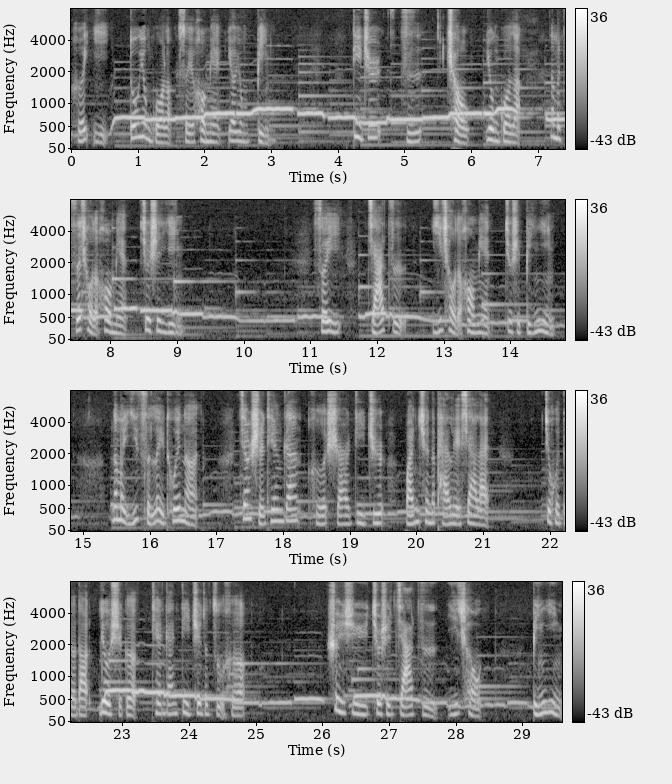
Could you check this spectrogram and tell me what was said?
和乙都用过了，所以后面要用丙。地支子丑用过了，那么子丑的后面就是寅，所以甲子乙丑的后面就是丙寅。那么以此类推呢，将十天干和十二地支完全的排列下来，就会得到六十个天干地支的组合。顺序就是甲子、乙丑、丙寅、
